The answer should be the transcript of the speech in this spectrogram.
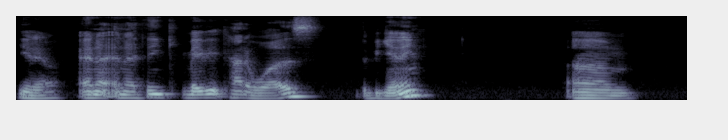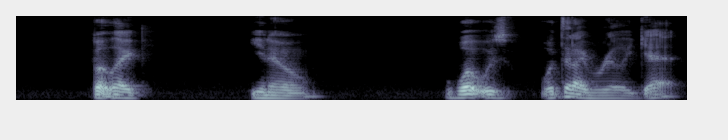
You know, and, and I think maybe it kind of was the beginning. Um, but like, you know, what was, what did I really get?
